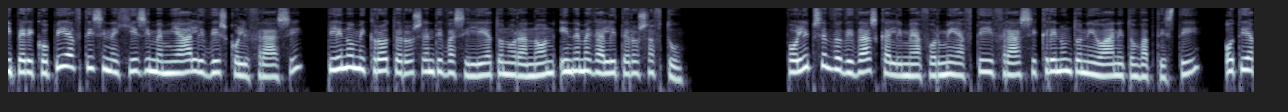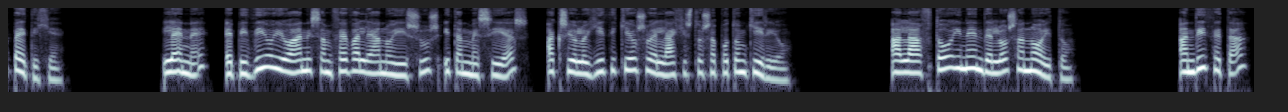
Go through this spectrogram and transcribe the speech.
Η περικοπή αυτή συνεχίζει με μια άλλη δύσκολη φράση, πλην ο μικρότερος εν τη βασιλεία των ουρανών είναι μεγαλύτερος αυτού. Πολλοί ψευδοδιδάσκαλοι με αφορμή αυτή η φράση κρίνουν τον Ιωάννη τον Βαπτιστή, ότι απέτυχε. Λένε, επειδή ο Ιωάννης αμφέβαλε αν ο Ιησούς ήταν Μεσία, αξιολογήθηκε ως ο ελάχιστος από τον κύριο. Αλλά αυτό είναι εντελώς ανόητο. Αντίθετα,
